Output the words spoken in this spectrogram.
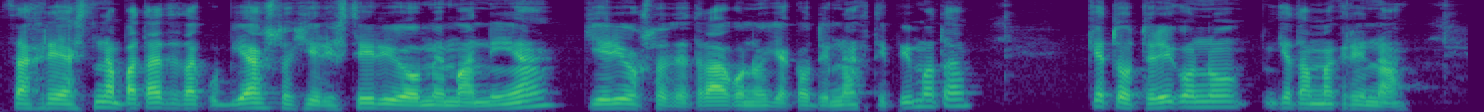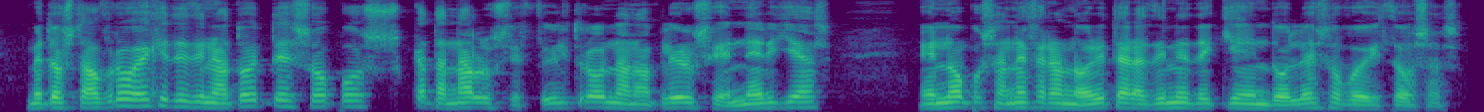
Θα χρειαστεί να πατάτε τα κουμπιά στο χειριστήριο με μανία, κυρίως το τετράγωνο για κοντινά χτυπήματα και το τρίγωνο για τα μακρινά. Με το Σταυρό έχετε δυνατότητες όπως κατανάλωση φίλτρων, αναπλήρωση ενέργειας, ενώ όπως ανέφερα νωρίτερα δίνετε και εντολές στο βοηθό σας.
